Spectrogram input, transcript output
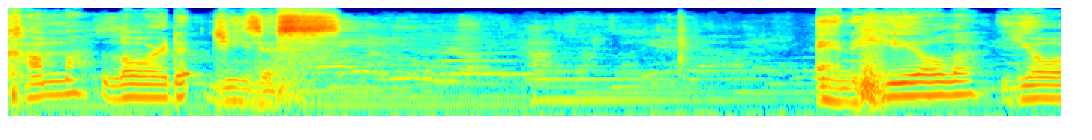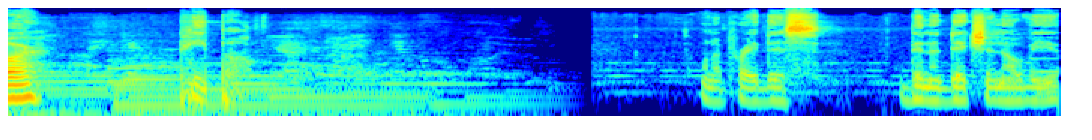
Come, Lord Jesus, and heal your people. I want to pray this benediction over you.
